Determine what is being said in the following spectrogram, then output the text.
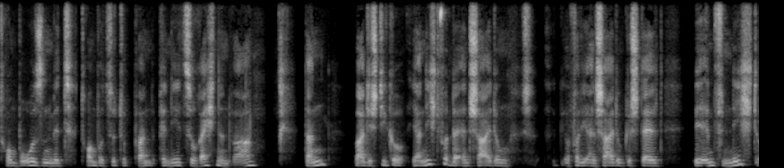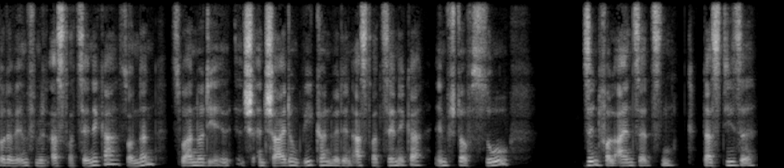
Thrombosen mit Thrombozytopenie zu rechnen war, dann war die STIKO ja nicht von der Entscheidung, vor die Entscheidung gestellt, wir impfen nicht oder wir impfen mit AstraZeneca, sondern es war nur die Entscheidung, wie können wir den AstraZeneca-Impfstoff so sinnvoll einsetzen, dass diese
